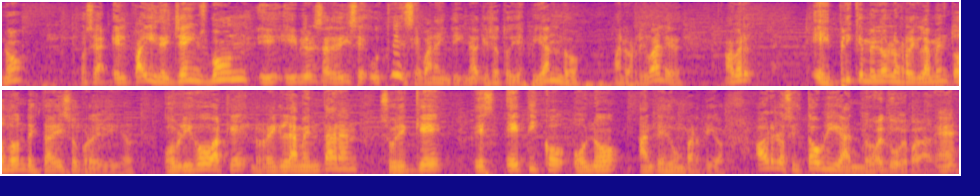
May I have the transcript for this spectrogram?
¿no? O sea, el país de James Bond y, y Bielsa les dice, ¿ustedes se van a indignar que yo estoy espiando a los rivales? A ver, explíquenmelo los reglamentos dónde está eso prohibido. Obligó a que reglamentaran sobre qué es ético o no antes de un partido. Ahora los está obligando. Igual tuvo que pagar. ¿eh?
